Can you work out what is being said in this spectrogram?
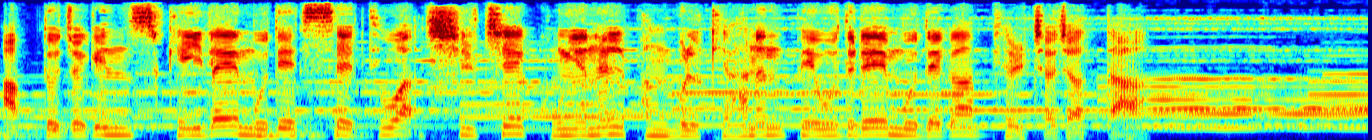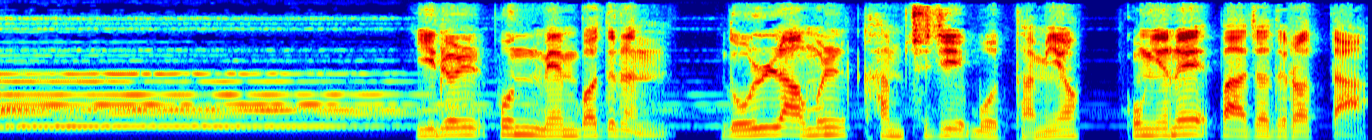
압도적인 스케일의 무대 세트와 실제 공연을 방불케 하는 배우들의 무대가 펼쳐졌다. 이를 본 멤버들은 놀라움을 감추지 못하며 공연에 빠져들었다.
